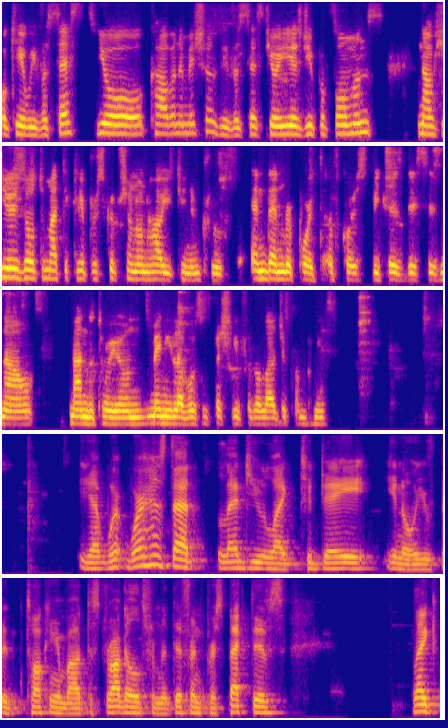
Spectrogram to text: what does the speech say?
okay, we've assessed your carbon emissions, we've assessed your ESG performance. Now here's automatically a prescription on how you can improve, and then report, of course, because this is now mandatory on many levels, especially for the larger companies yeah where, where has that led you like today you know you've been talking about the struggles from the different perspectives. Like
